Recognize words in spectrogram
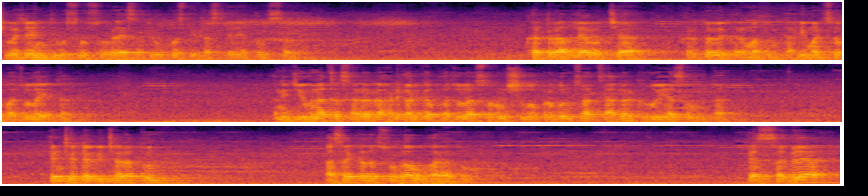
शिवजयंती उत्सव सोहळ्यासाठी उपस्थित असलेले आपण सर्व खरं तर आपल्या रोजच्या कर्तव्य कर्मातून काही माणसं बाजूला येतात. आणि जीवनाचं सारं रहाडगाडगं बाजूला सरून शिवप्रभूंचा जागर करूया असं म्हणतात. त्यांच्या त्या विचारातून असा एखादा सोहळा उभा राहतो. त्या सगळ्या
